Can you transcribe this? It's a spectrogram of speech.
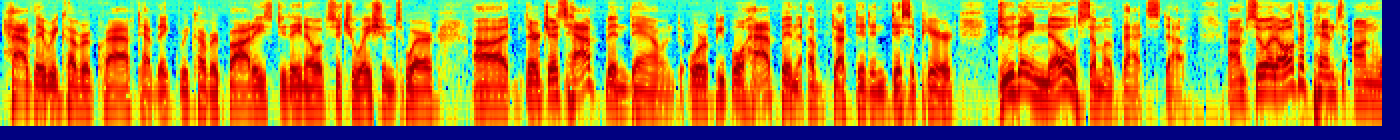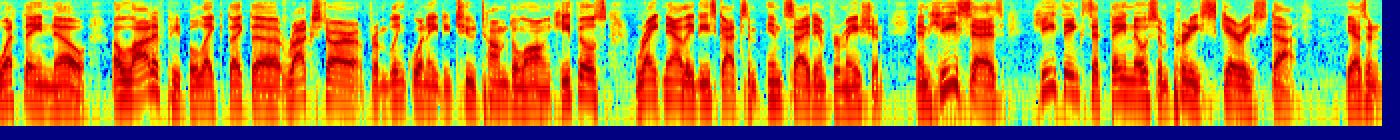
Have they recovered craft? Have they recovered bodies? Do they know of situations where uh, there just have been downed or people have been abducted and disappeared? Do they know some of that stuff? Um, so it all depends on what they know. A lot of people, like like the rock star from Blink 182, Tom DeLonge, he feels right now that he's got some inside information, and he says he thinks that they know some pretty scary stuff. He hasn't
